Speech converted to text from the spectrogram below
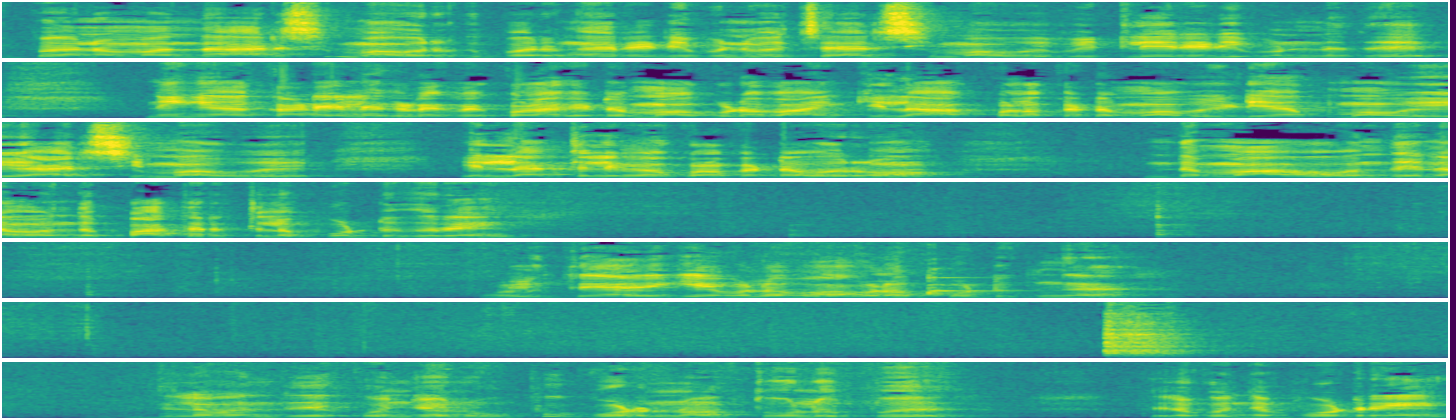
இப்போ நம்ம அந்த அரிசி மாவு இருக்குது பாருங்கள் ரெடி பண்ணி வச்ச அரிசி மாவு வீட்டிலே ரெடி பண்ணது. நீங்கள் கடையில் கிடைக்கிற கொலக்கட்டை மாவு கூட வாங்கிக்கலாம். கொலக்கட்டை மாவு இடியாப்பு மாவு அரிசி மாவு எல்லாத்துலேயுமே கொலக்கட்டை வரும். இந்த மாவை வந்து நான் இந்த பாத்திரத்தில் போட்டுக்கிறேன். உங்களுக்கு தேவைக்கு எவ்வளவோ அவ்வளோ போட்டுக்குங்க. இதில் வந்து கொஞ்சோண்டு உப்பு போடணும் தூள் உப்பு இதில் கொஞ்சம் போடுறேன்.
